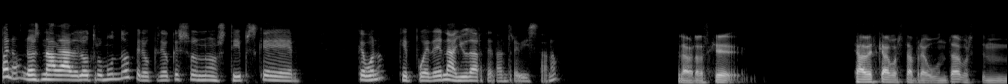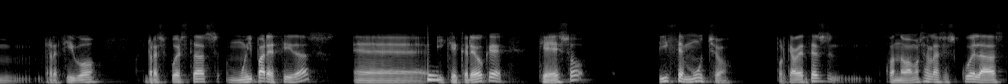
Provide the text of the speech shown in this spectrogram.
bueno, no es nada del otro mundo, pero creo que son unos tips que, que, bueno, que pueden ayudarte en la entrevista, ¿no? La verdad es que cada vez que hago esta pregunta, pues mm, recibo respuestas muy parecidas eh, y que creo que, que eso dice mucho. Porque a veces cuando vamos a las escuelas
